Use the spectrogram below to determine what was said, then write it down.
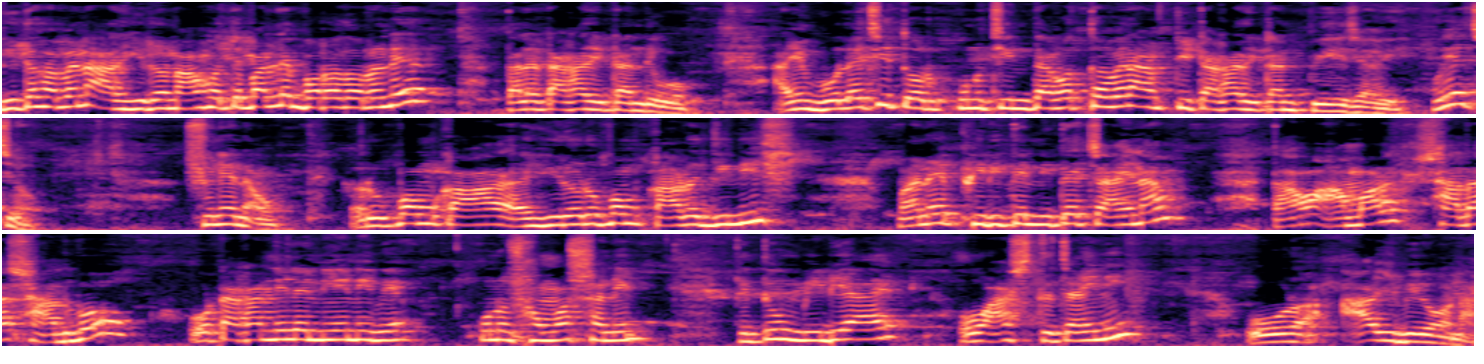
দিতে হবে না, আর হিরো না হতে পারলে বড় ধরনের তাহলে টাকা রিটার্ন দেবো। আমি বলেছি তোর কোনো চিন্তা করতে হবে না তুই টাকা রিটার্ন পেয়ে যাবি, বুঝেছ? শুনে নাও, রূপম কার হিরো রূপম কার জিনিস? মানে ফ্রিতে নিতে চায় না, তাও আমার সাদা সাধবো, ও টাকা নিলে নিয়ে নিবে, কোনো সমস্যা নেই। কিন্তু মিডিয়ায় ও আসতে চায়নি, ওর আসবেও না।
